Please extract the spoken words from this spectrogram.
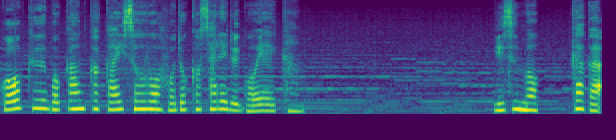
航空母艦化改装を施される護衛艦。出雲、加賀、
